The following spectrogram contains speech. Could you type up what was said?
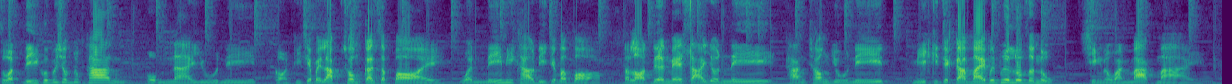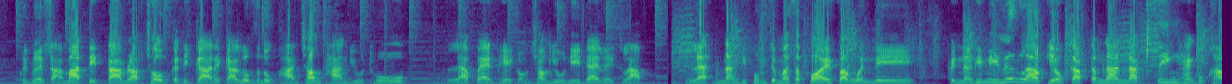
สวัสดีคุณผู้ชมทุกท่าน ผมนายยูนิตก่อนที่จะไปรับชมกันสปอย วันนี้มีข่าวดีจะมาบอก ตลอดเดือนเมษายนนี้ ทางช่องยูนิตมีกิจกรรมใหม่เพื่อนๆร่วมสนุก ชิงรางวัลมากมาย เพื่อนๆสามารถติดตามรับชมกติกาในการร่วมสนุกผ่านช่องทาง YouTube และแฟนเพจของช่องยูนิตได้เลยครับ และหนังที่ผมจะมาสปอยให้ฟังวันนี้ เป็นหนังที่มีเรื่องราวเกี่ยวกับตำนานนักซิ่งแห่งภูเขา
